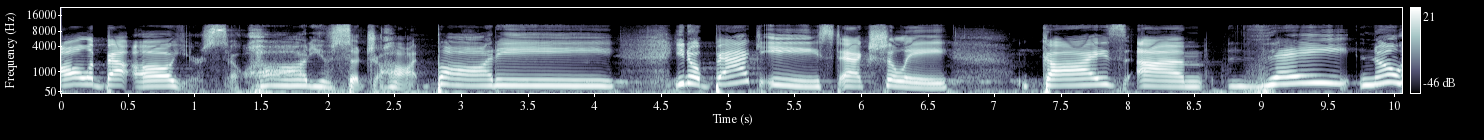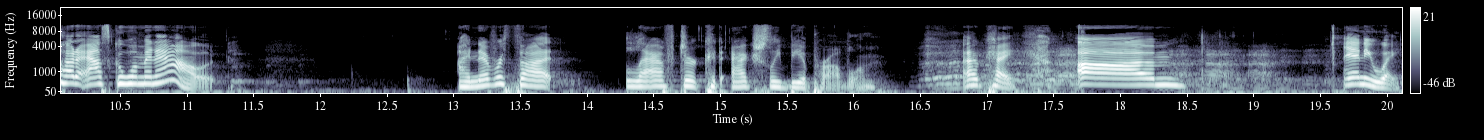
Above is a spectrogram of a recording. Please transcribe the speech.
all about, oh, you're so hot. You have such a hot body. You know, back east, actually, guys, um, they know how to ask a woman out. I never thought laughter could actually be a problem. Okay. Um, anyway,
